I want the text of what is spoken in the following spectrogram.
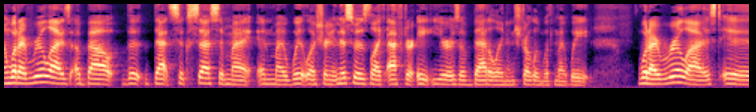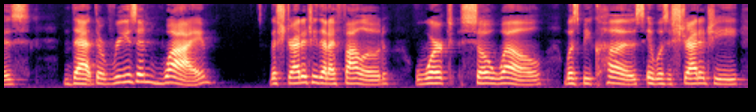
and what I realized about the that success in my in my weight loss journey, and this was like after eight years of battling and struggling with my weight, what I realized is that the reason why the strategy that I followed worked so well was because it was a strategy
